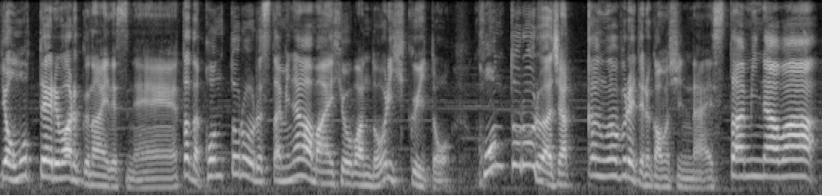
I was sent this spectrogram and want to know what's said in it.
いや、思ったより悪くないですね。ただ、コントロール、スタミナは前評判通り低いと。コントロールは若干上振れてるかもしんない。スタミナは、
